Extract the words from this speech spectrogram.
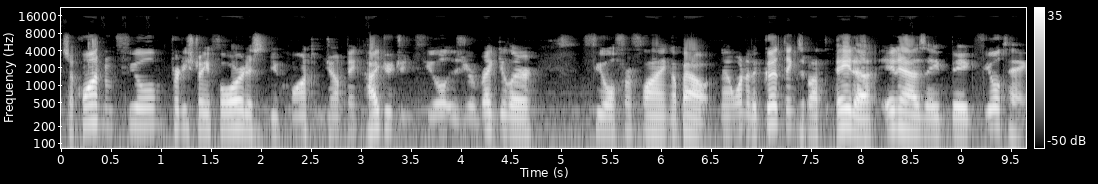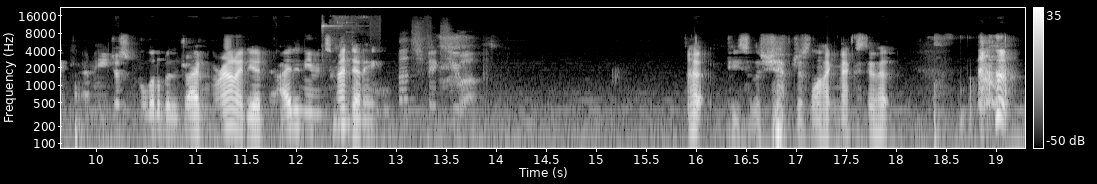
So quantum fuel, pretty straightforward, is to do quantum jumping. Hydrogen fuel is your regular fuel for flying about. Now one of the good things about the beta, it has a big fuel tank. I mean, just a little bit of driving around I did, I didn't even spend any. Let's fix you up. Piece of the ship just lying next to it.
